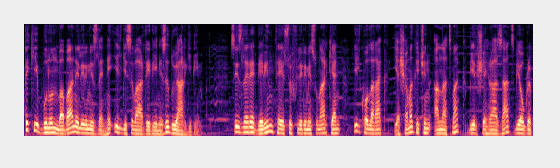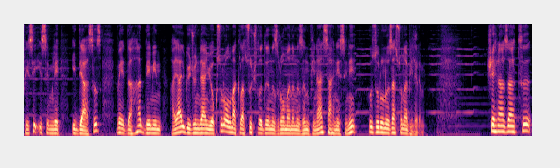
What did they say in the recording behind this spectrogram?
Peki bunun babaannelerimizle ne ilgisi var dediğinizi duyar gibiyim sizlere derin teessüflerimi sunarken ilk olarak Yaşamak için Anlatmak bir Şehrazat Biyografisi isimli iddiasız ve daha demin hayal gücünden yoksun olmakla suçladığımız romanımızın final sahnesini huzurunuza sunabilirim. Şehrazat'ı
